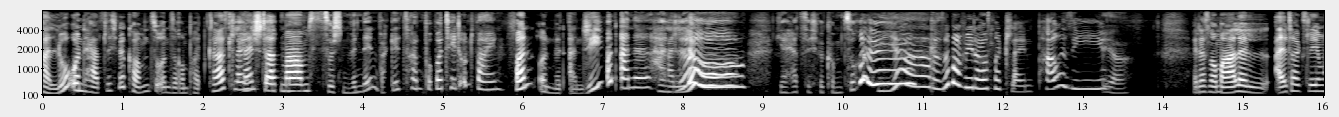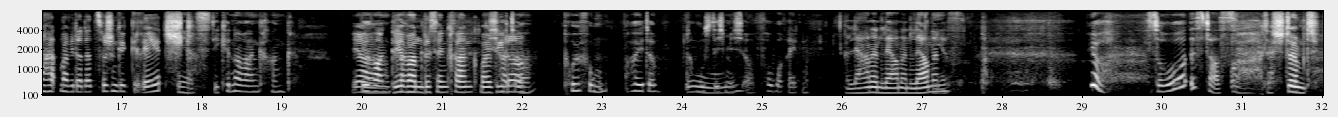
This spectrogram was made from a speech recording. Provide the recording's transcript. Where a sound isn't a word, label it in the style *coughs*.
Hallo und herzlich willkommen zu unserem Podcast Kleinstadtmoms zwischen Windeln, Wackelzahn, Pubertät und Wein. von und mit Angie. Und Anne, hallo. Hallo. Ja, herzlich willkommen zurück. Ja, da sind wir wieder aus einer kleinen Pause. Ja, Ja, das normale Alltagsleben hat mal wieder dazwischen gegrätscht. yes, die Kinder waren krank. Ja, Wir waren wir krank. waren ein bisschen krank mal ich wieder. hatte Prüfung heute. Da musste ich Oh. mich äh, vorbereiten. Lernen, lernen, lernen. Yes. Ja, so ist das. Oh, das stimmt.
